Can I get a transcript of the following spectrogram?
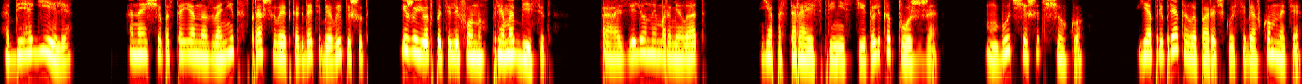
Абиагели. Она еще постоянно звонит, спрашивает, когда тебя выпишут, и жует по телефону, прямо бесит. А зеленый мармелад? Я постараюсь принести, только позже. Будь чешет щеку. Я припрятала парочку у себя в комнате.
